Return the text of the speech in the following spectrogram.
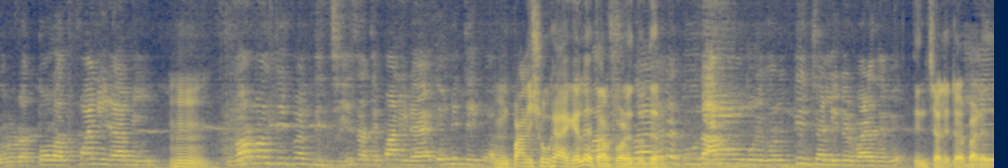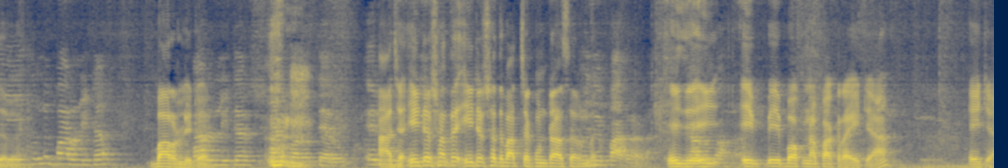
গরুটা তলা পানিটা আমি হুম। নর্মাল ট্রিটমেন্ট দিচ্ছি যাতে পানিটা এমনিতেই কম। পানি শুকায় গেলে তারপরে দুধের দুধ আরও মনে করেন তিন চার লিটার বাড়ে দেবে তিন চার লিটার বাড়ে যাবে। এই জন্য বারো লিটার। বারো লিটার। আচ্ছা এইটার সাথে এইটার সাথে বাচ্চা কোনটা আছে এই যে এই এই এই বকনা পাকড়া এইটা হ্যাঁ? এইটা।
